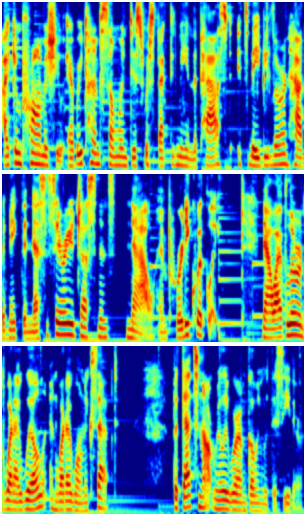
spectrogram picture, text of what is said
I can promise you, every time someone disrespected me in the past, it's made me learn how to make the necessary adjustments now and pretty quickly. Now I've learned what I will and what I won't accept. But that's not really where I'm going with this either.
